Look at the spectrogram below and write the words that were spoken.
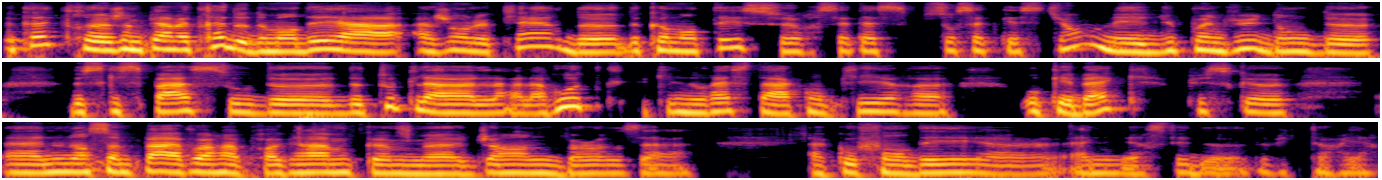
Peut-être euh, je me permettrais de demander à, Jean Leclerc de, commenter sur cette, question, mais du point de vue donc de, ce qui se passe ou de, toute la, la, route qu'il nous reste à accomplir euh, au Québec, puisque euh, nous n'en sommes pas à avoir un programme comme John Burroughs a, a cofondé à l'Université de, Victoria.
